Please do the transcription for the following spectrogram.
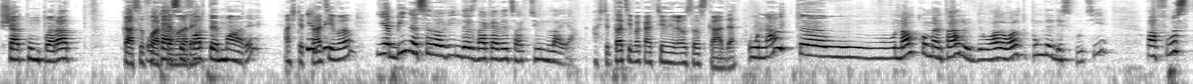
și-a cumpărat Casă o foarte casă mare. foarte mare, Așteptați-vă, e bine să vă vindeți dacă aveți acțiuni la ea. așteptați-vă că acțiunile o să scadă. Un alt, uh, un, un alt comentariu, de o, o alt punct de discuție a fost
